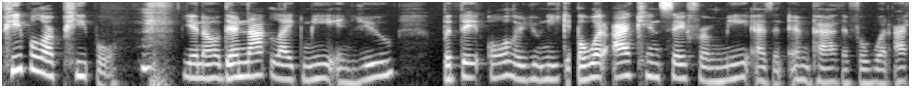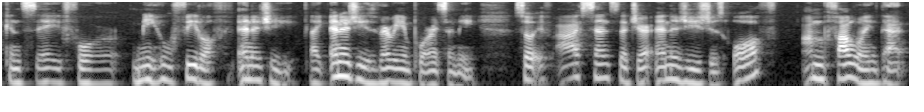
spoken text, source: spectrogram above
People are people. you know, they're not like me and you, but they all are unique. But what I can say for me as an empath and for what I can say for me who feed off of energy, like energy is very important to me. So if I sense that your energy is just off, I'm following that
